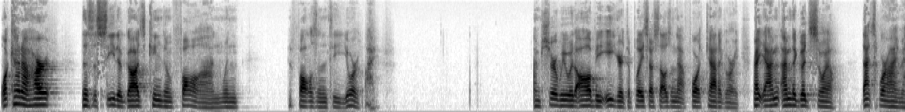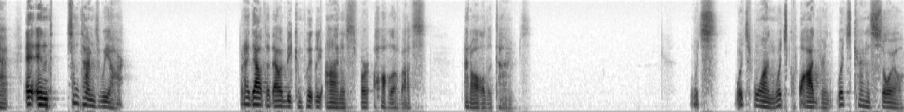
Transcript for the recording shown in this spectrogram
What kind of heart does the seed of God's kingdom fall on when it falls into your life? I'm sure we would all be eager to place ourselves in that fourth category. Right? Yeah, I'm, I'm the good soil. That's where I'm at. And, and sometimes we are. But I doubt that that would be completely honest for all of us at all the times. Which, which one, which quadrant, which kind of soil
